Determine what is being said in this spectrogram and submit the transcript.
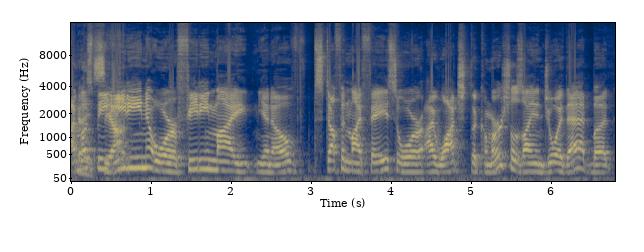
I must be see, eating or feeding my, you know, stuff in my face or I watched the commercials, I enjoy that, but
